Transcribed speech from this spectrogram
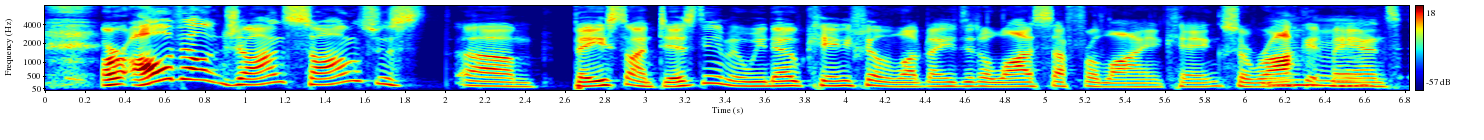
Are all of Elton John's songs just um, based on Disney? I mean, we know Candyfield Love Night. He did a lot of stuff for Lion King. So Rocket Mm-hmm. Man's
